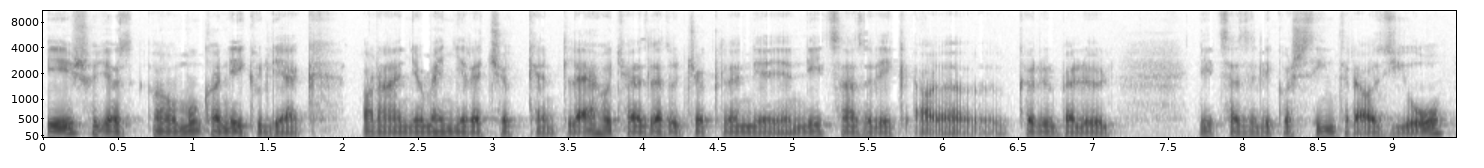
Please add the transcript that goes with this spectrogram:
És hogy az, a munkanélküliek aránya mennyire csökkent le, hogyha ez le tud csökkenni ilyen 4% körülbelül 4%-os szintre, az jó,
